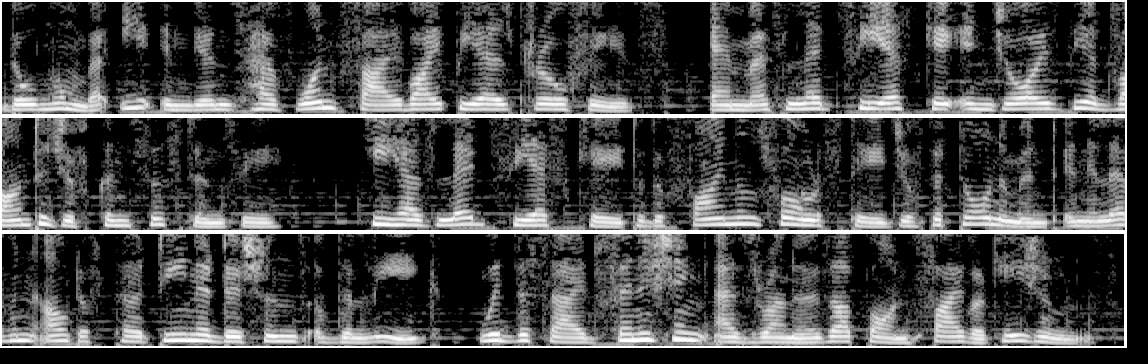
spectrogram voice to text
Though Mumbai Indians have won five IPL trophies, MS-led CSK enjoys the advantage of consistency. He has led CSK to the final four stage of the tournament in 11 out of 13 editions of the league, with the side finishing as runners-up on five occasions.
